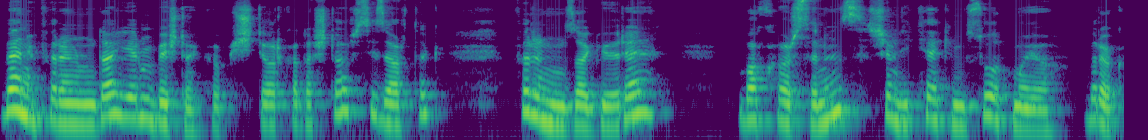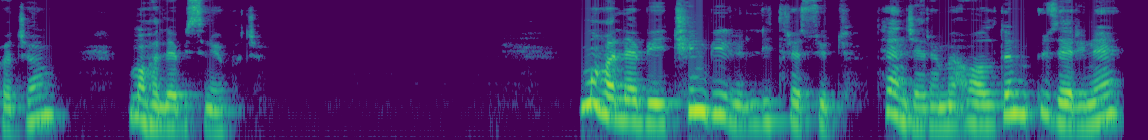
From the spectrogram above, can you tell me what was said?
Benim fırınımda 25 dakika pişti arkadaşlar. Siz artık fırınınıza göre bakarsınız. Şimdi kekimi soğutmaya bırakacağım. Muhallebisini yapacağım. Muhallebi için 1 litre süt tencereme aldım. Üzerine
